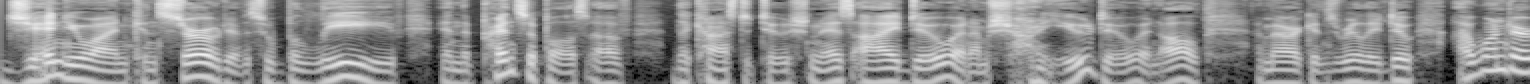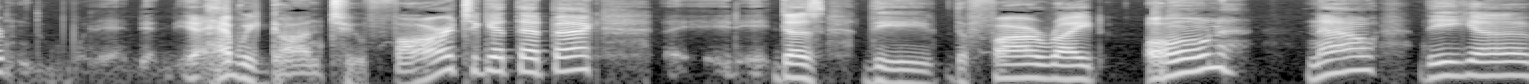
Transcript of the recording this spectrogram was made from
genuine conservatives who believe in the principles of the Constitution, as I do, and I'm sure you do, and all Americans really do. I wonder, have we gone too far to get that back? Does the the far right own now the uh,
